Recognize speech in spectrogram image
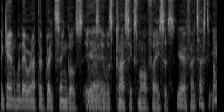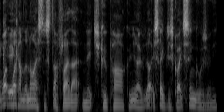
again when they were at their great singles, it was it was classic Small Faces. Yeah, fantastic. And And what- Here what- Come the Nice and stuff like that, and Itchycoo Park, and you know, like you say, just great singles, really.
